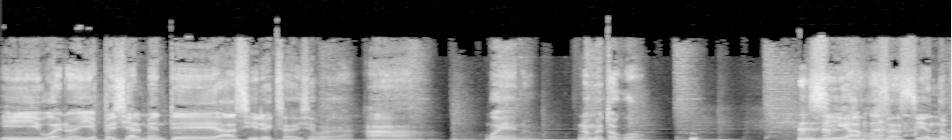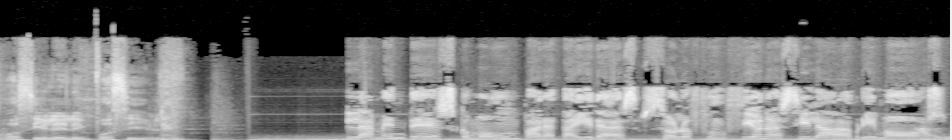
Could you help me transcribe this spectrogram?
Y bueno, y especialmente a Cirexa, dice por acá. Ah, bueno, no me tocó. Sigamos haciendo posible lo imposible. La mente es como un paracaídas, solo funciona si la abrimos.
